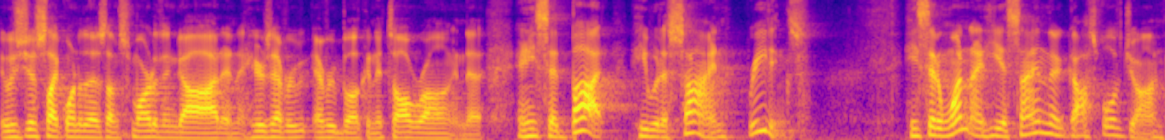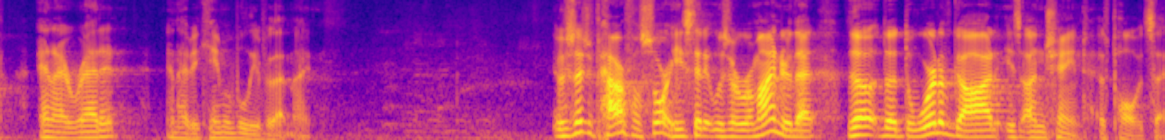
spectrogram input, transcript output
It was just like one of those, I'm smarter than God, and here's every, every book, and it's all wrong. And, uh, and he said, but he would assign readings. He said, one night he assigned the Gospel of John, and I read it, and I became a believer that night. It was such a powerful story. He said it was a reminder that the, the, the Word of God is unchained, as Paul would say,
